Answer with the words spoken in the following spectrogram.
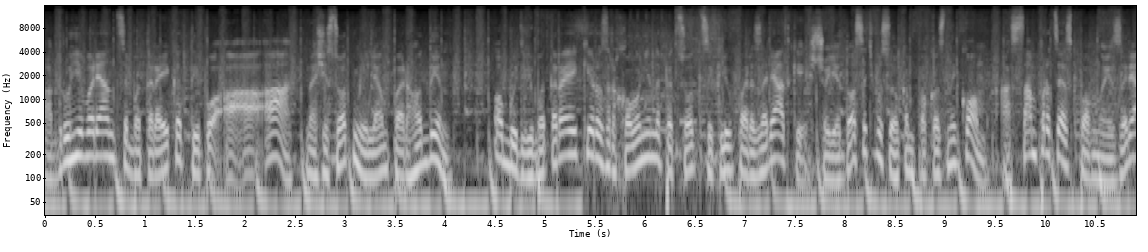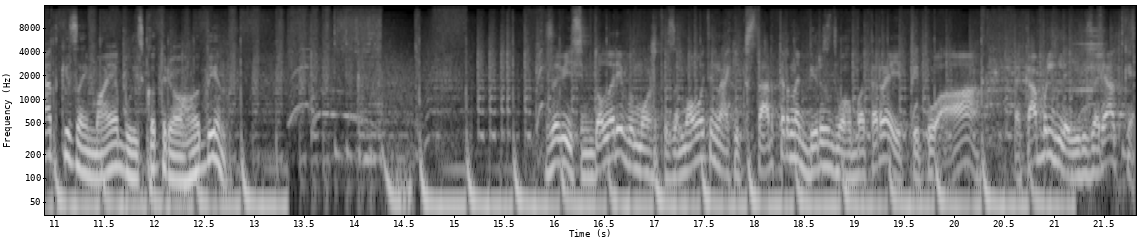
а другий варіант це батарейка типу ААА на 600 мАч. Обидві батарейки розраховані на 500 циклів перезарядки, що є досить високим показником, а сам процес повної зарядки займає близько 3 годин. За 8 доларів ви можете замовити на Kickstarter набір з двох батарей типу АА та кабель для їх зарядки.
